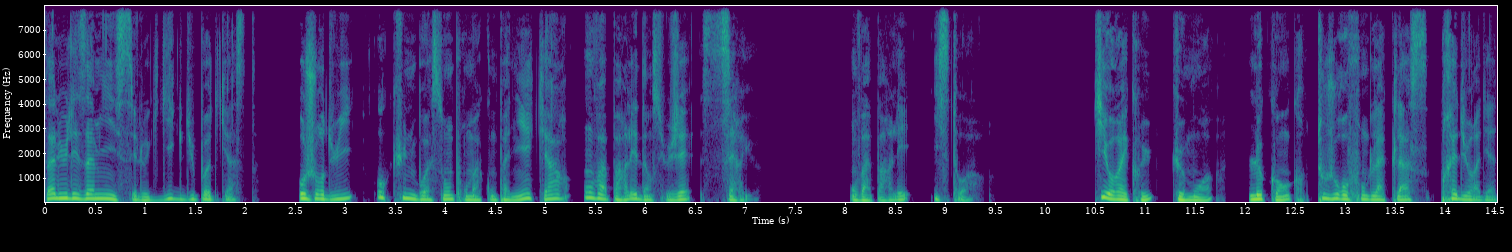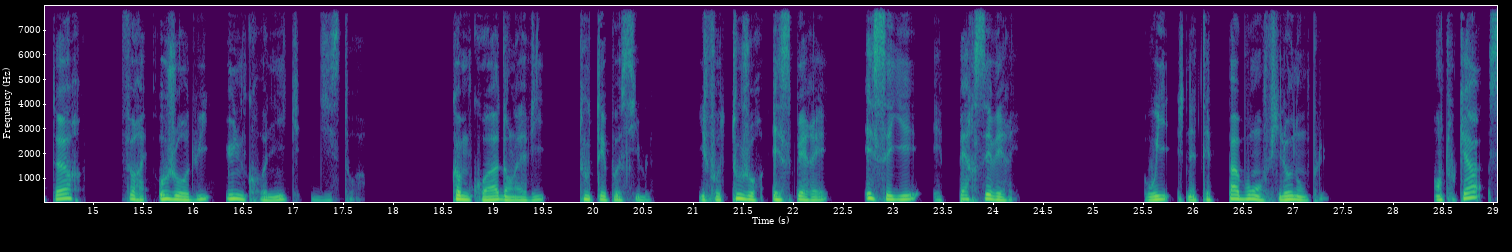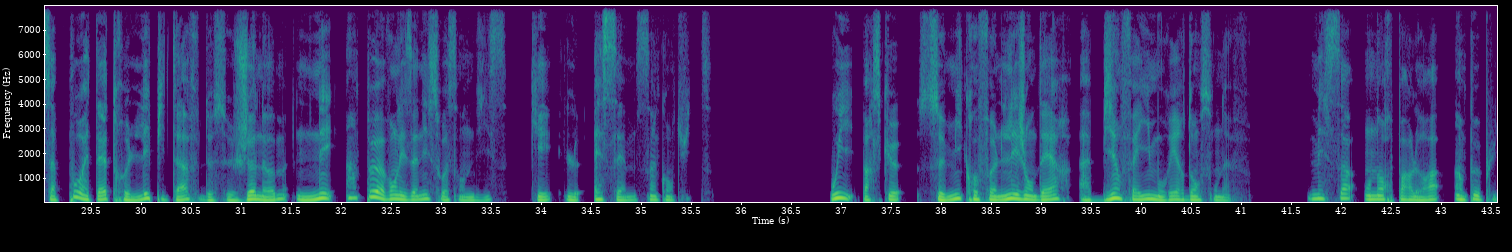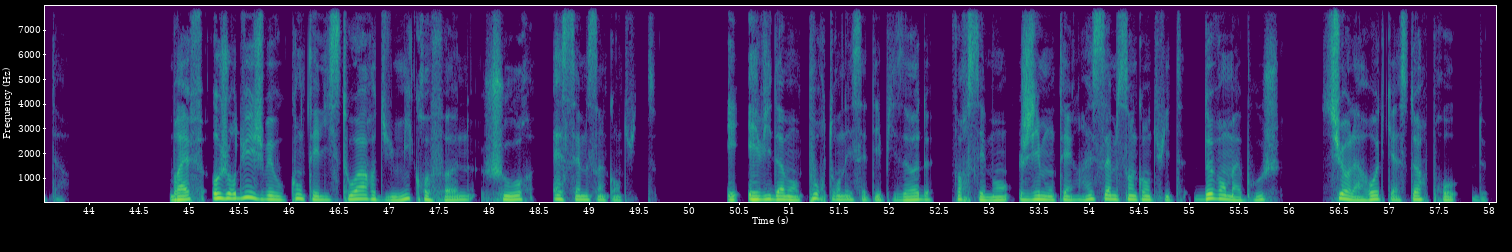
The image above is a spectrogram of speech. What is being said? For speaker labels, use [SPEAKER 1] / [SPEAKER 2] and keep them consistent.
[SPEAKER 1] Salut les amis, c'est le geek du podcast. Aujourd'hui, aucune boisson pour m'accompagner car on va parler d'un sujet sérieux. On va parler histoire. Qui aurait cru que moi, le cancre, toujours au fond de la classe, près du radiateur, ferait aujourd'hui une chronique d'histoire? Comme quoi, dans la vie, tout est possible. Il faut toujours espérer, essayer et persévérer. Oui, je n'étais pas bon en philo non plus. En tout cas, ça pourrait être l'épitaphe de ce jeune homme né un peu avant les années 70, qui est le SM58. Oui, parce que ce microphone légendaire a bien failli mourir dans son œuf. Mais ça, on en reparlera un peu plus tard. Bref, aujourd'hui, je vais vous conter l'histoire du microphone Shure SM58. Et évidemment, pour tourner cet épisode, forcément, j'ai monté un SM58 devant ma bouche sur la Rodecaster Pro 2.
